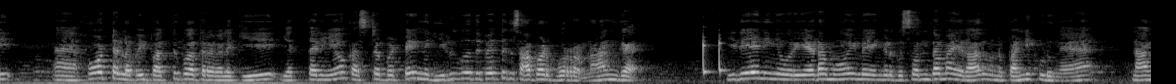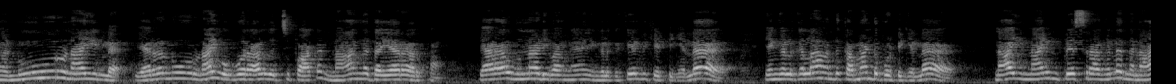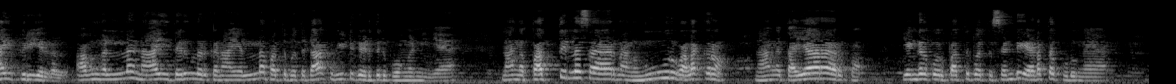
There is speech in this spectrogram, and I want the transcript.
போய் பத்து பாத்திர விலைக்கு எத்தனையோ கஷ்டப்பட்டு இன்னைக்கு இருபது பேர்த்துக்கு சாப்பாடு போடுறோம் நாங்கள் இதே நீங்க ஒரு இடமோ இல்ல எங்களுக்கு சொந்தமா ஏதாவது ஒண்ணு பண்ணி கொடுங்க. நாங்க நூறு நாய் இல்ல இருநூறு நாய் ஒவ்வொரு ஆள் வச்சு பார்க்க நாங்க தயாரா இருக்கோம். யாராவது முன்னாடி வாங்க எங்களுக்கு கேள்வி கேட்டீங்கல்ல? எங்களுக்கெல்லாம் வந்து கமாண்ட் போட்டீங்கல்ல? நாய் நாயின்னு பேசுறாங்கல்ல இந்த நாய் பிரியர்கள். அவங்க எல்லாம் நாய் தெருவில் இருக்க நாய் எல்லாம் பத்து பத்து டாக்கு வீட்டுக்கு எடுத்துட்டு போங்க நீங்க. நாங்க பத்து இல்ல சார் நாங்க நூறு வளர்க்குறோம். நாங்க தயாரா இருக்கோம். எங்களுக்கு ஒரு பத்து பத்து சென்ட் இடத்த கொடுங்க.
